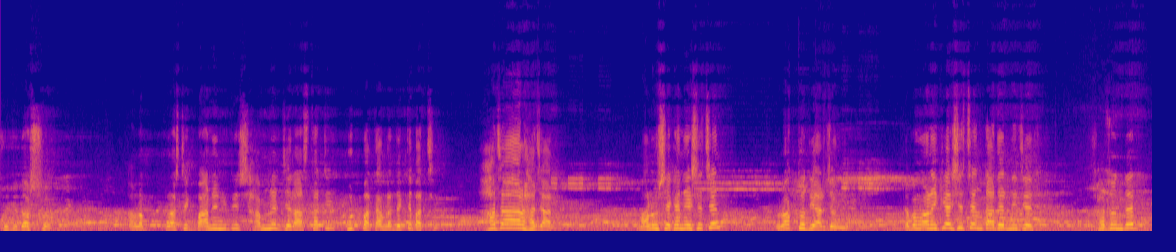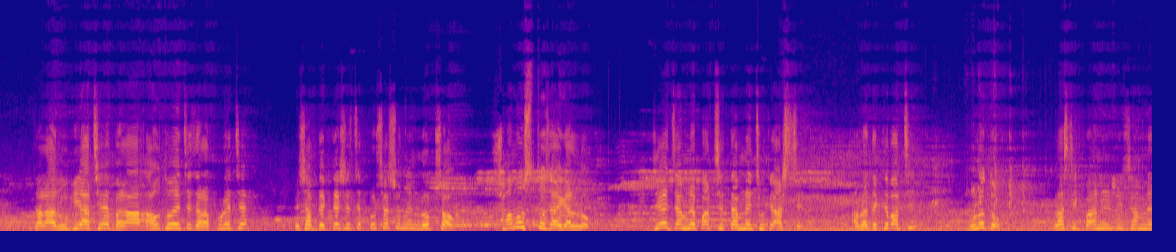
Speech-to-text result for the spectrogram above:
শুধু দর্শক, আমরা প্লাস্টিক বান ইউনিটের সামনের যে রাস্তাটি, ফুটপাতে আমরা দেখতে পাচ্ছি, হাজার হাজার মানুষ এখানে এসেছেন রক্ত দেওয়ার জন্য। এবং অনেকে এসেছেন তাদের নিজের স্বজনদের, যারা রুগী আছে বা আহত হয়েছে, যারা পুড়েছে, এসব দেখতে এসেছে। প্রশাসনের লোকসহ সমস্ত জায়গার লোক, যে যেমনে পারছে তেমনি ছুটে আসছে। আমরা দেখতে পাচ্ছি, মূলত প্লাস্টিক বাহিনীটির সামনে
